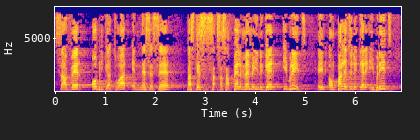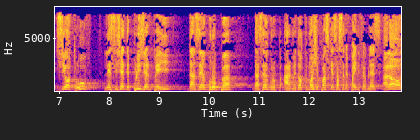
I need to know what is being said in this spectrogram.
s'avère obligatoire et nécessaire parce que ça, ça s'appelle même une guerre hybride. Et on parle d'une guerre hybride si on trouve les sujets de plusieurs pays dans un groupe, dans un groupe armé. Donc moi je pense que ça, ce n'est pas une faiblesse. Alors,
